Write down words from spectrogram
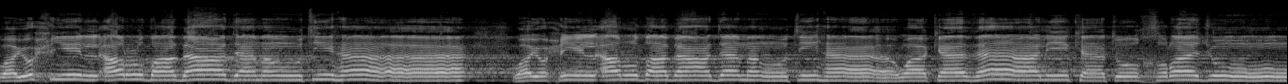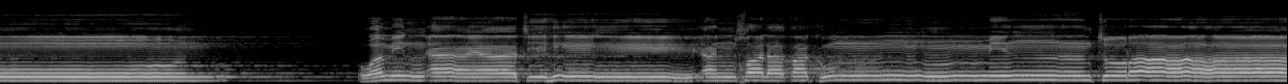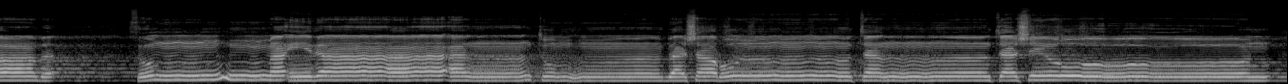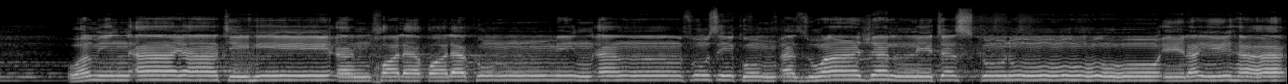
ويحيي الأرض بعد موتها ويحيي الأرض بعد موتها وكذلك تخرجون. ومن آياته أن خلقكم من تراب ثم إذا أنتم بشر تنتشرون ومن آياته أن خلق لكم من أنفسكم أزواجا لتسكنوا إليها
